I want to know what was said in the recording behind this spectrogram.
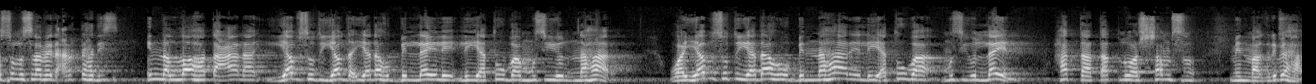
রসুল ইসলামের আরেকটা হাদিস তাআলা ইয়াবসুতু ইয়াবদা ইয়াদাহু বিল-লাইলি লিয়াতুবা মুসিউল নাহার ওয়া ইয়াবসুতু ইয়াদাহু বিন-নাহারি লিয়াতুবা মুসিউল লাইল হাত্তা তাতলু আশ-শামস মিন মাগরিবিহা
